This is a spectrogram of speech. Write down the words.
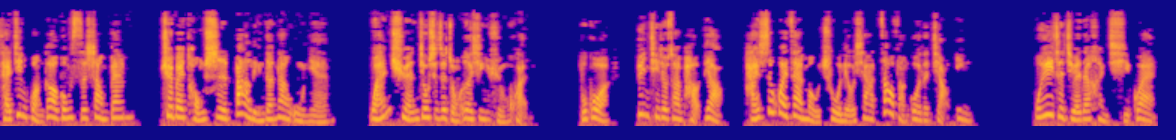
才进广告公司上班，却被同事霸凌的那五年，完全就是这种恶性循环。不过运气就算跑掉，还是会在某处留下造访过的脚印。我一直觉得很奇怪，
